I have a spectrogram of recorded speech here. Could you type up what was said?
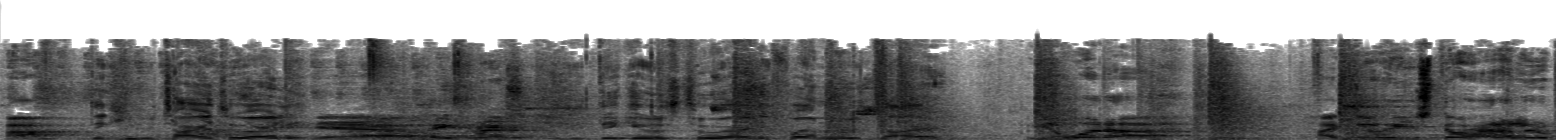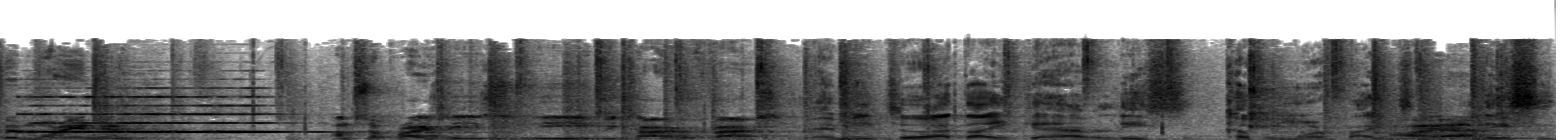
Huh? Think he retired too early? Yeah. Hey, Chris. You think it was too early for him to retire? You know what? Uh, I feel he still had a little bit more in him. I'm surprised he's he retired fast. Man, me too. I thought he could have at least a couple more fights. Oh, yeah. At least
